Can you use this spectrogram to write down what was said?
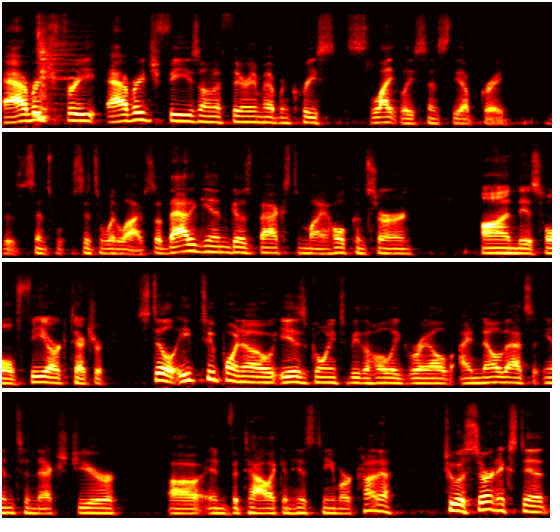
Average free average fees on Ethereum have increased slightly since the upgrade, the, since since it went live. So that again goes back to my whole concern on this whole fee architecture. Still, ETH 2.0 is going to be the holy grail. I know that's into next year, uh, and Vitalik and his team are kind of, to a certain extent,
